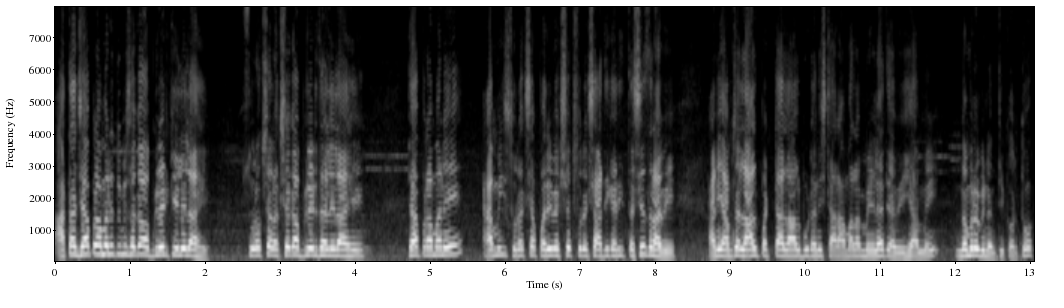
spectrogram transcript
आता ज्याप्रमाणे तुम्ही सगळं अपग्रेड केलेलं आहे सुरक्षा रक्षक अपग्रेड झालेला आहे त्याप्रमाणे आम्ही सुरक्षा पर्यवेक्षक सुरक्षा अधिकारी तसेच राहावे आणि आमचा लाल पट्टा लाल बूट आणि स्टार आम्हाला मिळण्यात यावे ही आम्ही नम्र विनंती करतो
